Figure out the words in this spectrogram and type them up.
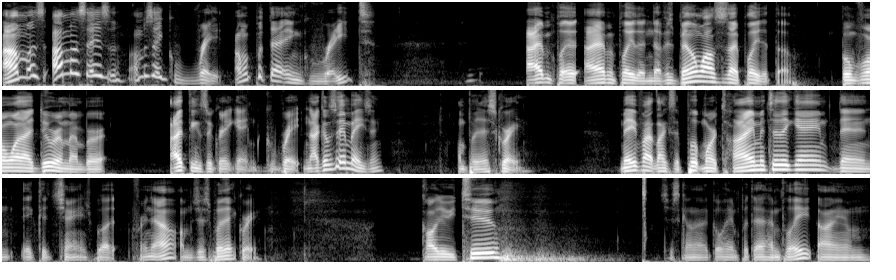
I must I must say I'm gonna say great. I'm gonna put that in great. I haven't played I haven't played enough. It's been a while since I played it though. But from what I do remember, I think it's a great game. Great. Not gonna say amazing. I'm put it's great. Maybe if I like to put more time into the game, then it could change. But for now, I'm just putting it great. Call of Duty 2. Just gonna go ahead and put that in play. I am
